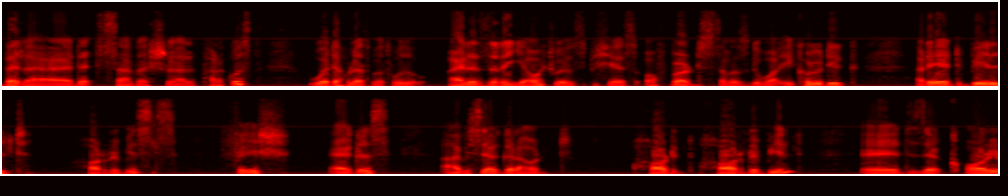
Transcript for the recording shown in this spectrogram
በነጭ ሳር national park ውስጥ ወደ 200 አይነት ዝርያዎች ወይም species of birds ተመዝግቧል። including red billed hornbills፣ fish፣ eagles፣ Abyssinian ground hornbill and the kori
